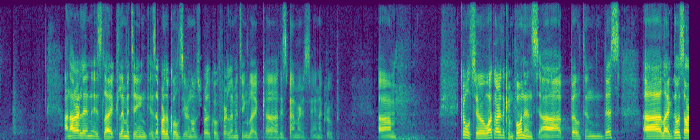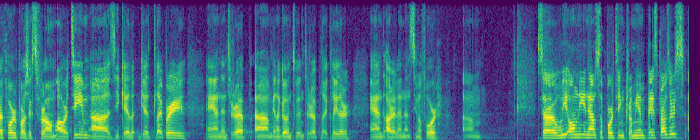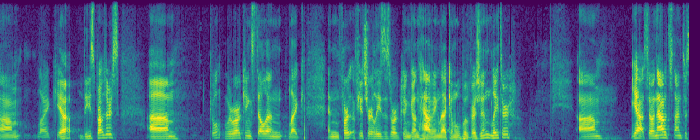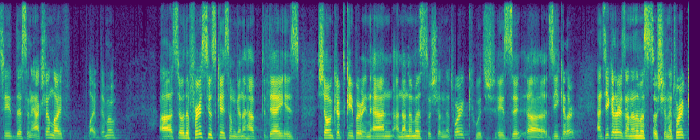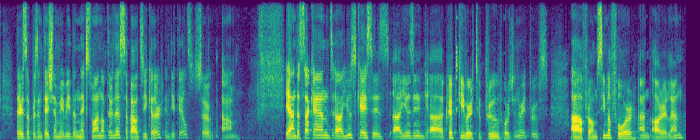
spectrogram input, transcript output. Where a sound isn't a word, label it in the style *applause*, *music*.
And RLN is like limiting, is a protocol, zero knowledge protocol for limiting like uh, the spammers in a group. Um, cool, so what are the components uh, built in this? Uh, like those are four projects from our team, uh, ZK Git library and interrep, I'm gonna go into interrep like later and RLN and semaphore. Um, so we only now supporting Chromium-based browsers, um, like yeah, these browsers. Um, cool. We're working still on like, and for future releases, we're working on having like a mobile version later. Um, yeah, so now it's time to see this in action, live, live demo. Uh, so the first use case I'm gonna have today is showing CryptKeeper in an anonymous social network, which is uh, Zkitter. And Zkitter is an anonymous social network. There is a presentation, maybe the next one after this, about Zkitter in details. So um, yeah, and the second uh, use case is uh, using uh, CryptKeeper to prove or generate proofs uh, from Semaphore and RLN.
